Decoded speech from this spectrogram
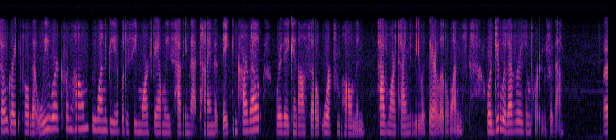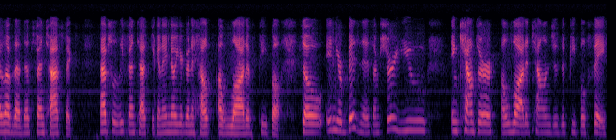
so grateful that we work from home. We want to be able to see more families having that time that they can carve out where they can also work from home and have more time to be with their little ones or do whatever is important for them. I love that. That's fantastic. Absolutely fantastic. And I know you're going to help a lot of people. So, in your business, I'm sure you encounter a lot of challenges that people face.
